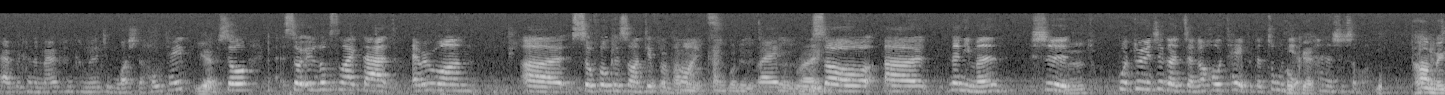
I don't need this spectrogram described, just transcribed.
African American community watched the whole tape. Yes. So, so it looks like that everyone uh, so focused on different 他们也 points, 看过那个 right? 这个 Right. So, 呃，那你们是过对于这个整个 whole tape 的重 OK 点看的是什么？ 他们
